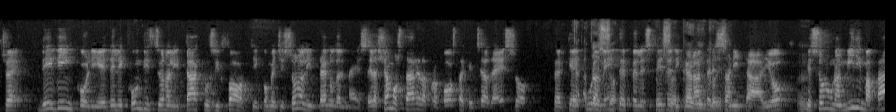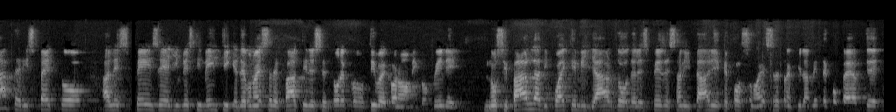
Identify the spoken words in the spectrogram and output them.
Cioè dei vincoli e delle condizionalità così forti come ci sono all'interno del MES e lasciamo stare la proposta che c'è adesso perché è puramente per le spese di carattere sanitario. Mm. che sono una minima parte rispetto alle spese e agli investimenti che devono essere fatti nel settore produttivo e economico. Quindi non si parla di qualche miliardo delle spese sanitarie che possono essere tranquillamente coperte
